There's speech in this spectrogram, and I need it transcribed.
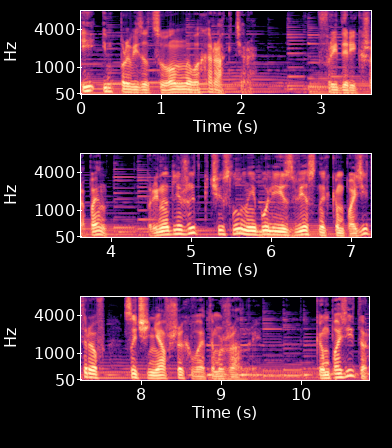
и импровизационного характера. Фредерик Шопен принадлежит к числу наиболее известных композиторов, сочинявших в этом жанре. Композитор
